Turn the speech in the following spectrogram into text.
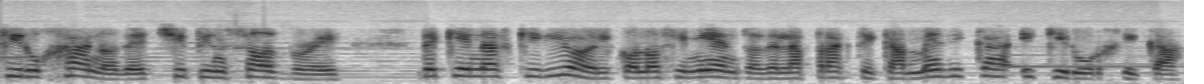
cirujano de Chipping Salisbury, de quien adquirió el conocimiento de la práctica médica y quirúrgica.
